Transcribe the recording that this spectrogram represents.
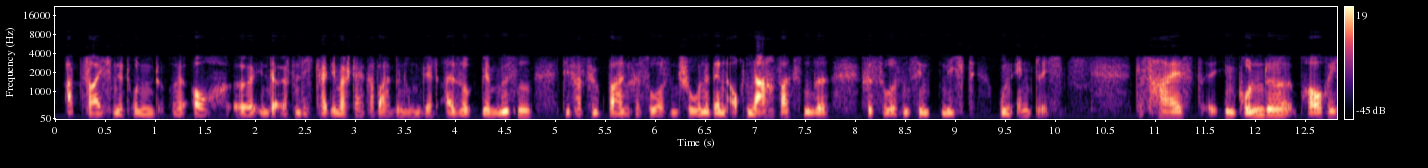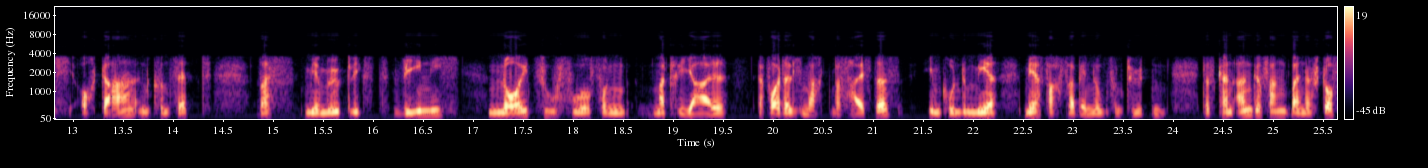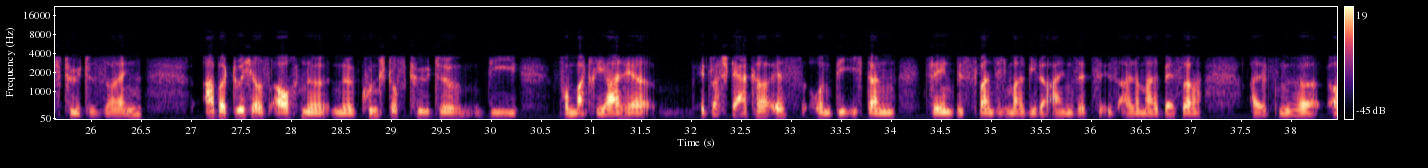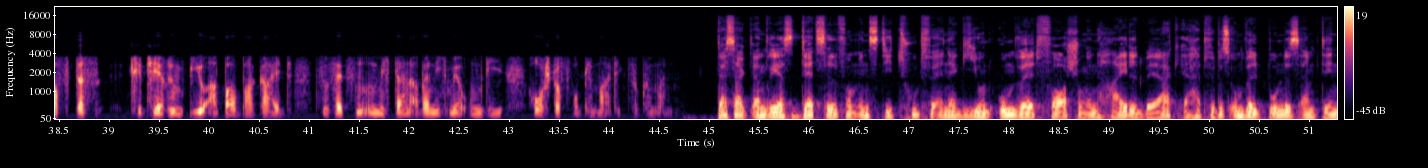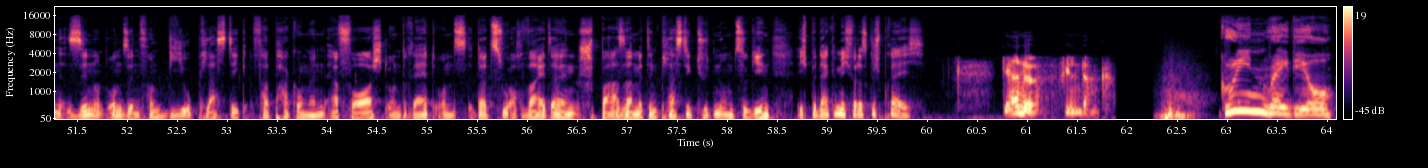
abzeichnet und äh, auch äh, in der Öffentlichkeit immer stärker wahrgenommen wird. Also wir müssen die verfügbaren Ressourcen schonen, denn auch nachwachsende Ressourcen sind nicht heißt, im Grunde brauche ich auch da ein Konzept, was mir möglichst wenig Neuzufuhr von Material erforderlich macht. Was heißt das? Im Grunde mehr Mehrfachverwendung von Tüten. Das kann angefangen bei einer Stofftüte sein, aber durchaus auch eine, eine Kunststofftüte, die vom Material her etwas stärker ist und die ich dann 10 bis 20 Mal wieder einsetze, ist allemal besser als eine auf das Kriterium Bioabbaubarkeit zu setzen und mich dann aber nicht mehr um die Rohstoffproblematik zu kümmern. Das sagt Andreas Detzel vom Institut für Energie- und Umweltforschung in Heidelberg. Er hat für das Umweltbundesamt den Sinn und Unsinn von Bioplastikverpackungen erforscht und rät uns dazu auch weiterhin sparsam mit den Plastiktüten umzugehen. Ich bedanke mich für das Gespräch. Gerne, vielen Dank. Green Radio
